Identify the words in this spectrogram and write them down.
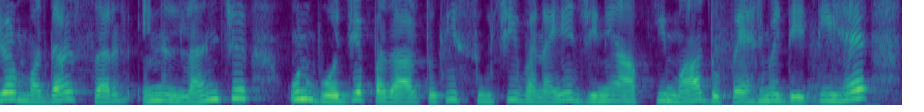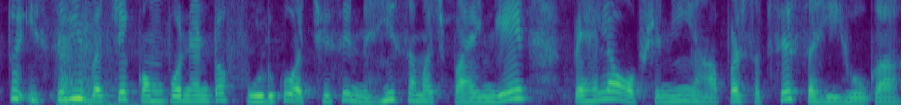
your mother serve in lunch उन भोज्य पदार्थों की सूची बनाइए जिन्हें आपकी माँ दोपहर में देती है तो इससे भी बच्चे कंपोनेंट ऑफ फूड को अच्छे से नहीं समझ पाएंगे पहला ऑप्शन ही यहाँ पर सबसे सही होगा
